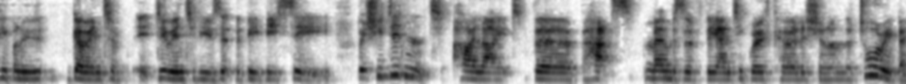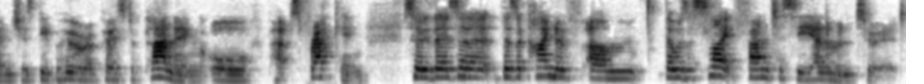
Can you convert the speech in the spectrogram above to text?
people who go into do interviews at the BBC, but she didn't highlight the perhaps members of the anti-growth coalition and the Tory benches, people who are opposed to planning or perhaps fracking. So there's a there's a kind of um, there was a slight fantasy element to it,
